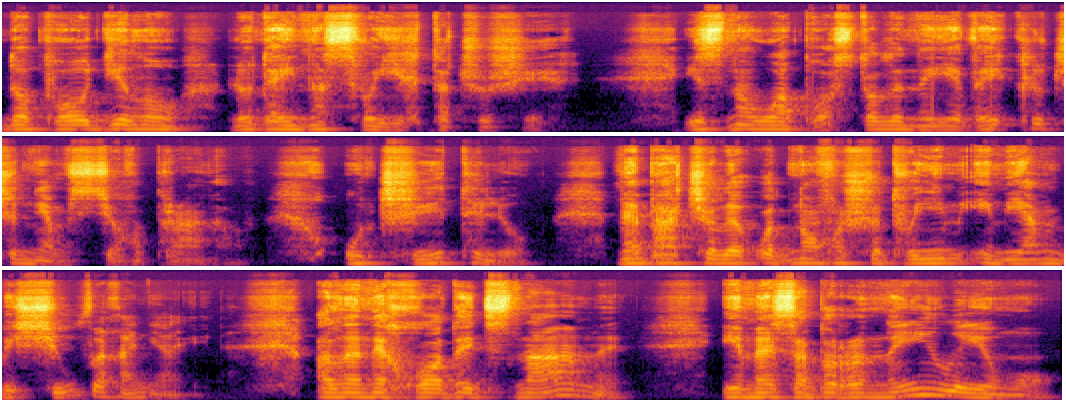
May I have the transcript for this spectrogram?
до поділу людей на своїх та чужих. І знову апостоли не є виключенням з цього правила. Учителю, ми бачили одного, що твоїм ім'ям бісів виганяє, але не ходить з нами, і ми заборонили йому,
